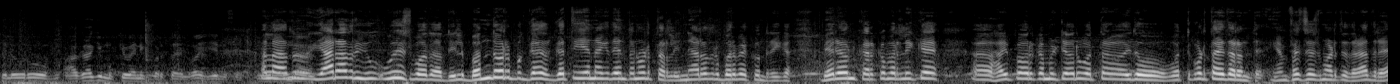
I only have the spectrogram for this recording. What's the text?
ಕೆಲವರು ಹಾಗಾಗಿ ಮುಖ್ಯವಾಹಿನಿಗೆ ಬರ್ತಾ ಇಲ್ವಾ? ಏನು ಅಲ್ಲ ಅದು ಯಾರಾದರೂ ಊಹಿಸ್ಬೋದು ಅದು. ಇಲ್ಲಿ ಬಂದವ್ರ ಗತಿ ಏನಾಗಿದೆ ಅಂತ ನೋಡ್ತಾರಲ್ಲ ಇನ್ಯಾರಾದರೂ ಬರಬೇಕು ಅಂದರೆ. ಈಗ ಬೇರೆಯವ್ರನ್ನ ಕರ್ಕೊಂಬರ್ಲಿಕ್ಕೆ ಹೈಪವರ್ ಕಮಿಟಿಯವರು ಒತ್ತ ಇದು ಒತ್ತು ಕೊಡ್ತಾ ಇದ್ದಾರಂತೆ ಎಂಫಸೈಸ್ ಮಾಡ್ತಿದ್ದಾರೆ ಆದರೆ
